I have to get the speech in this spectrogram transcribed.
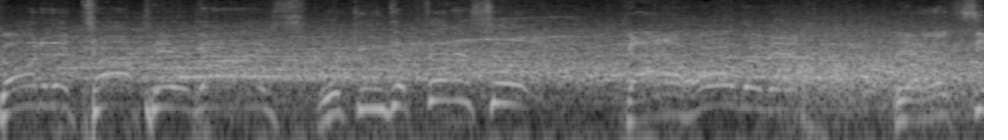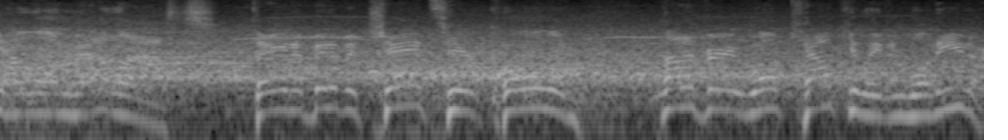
Going to the top here, guys. Looking to finish it. Got a hold of it. Yeah, let's see how long that lasts. Taking a bit of a chance here, Cole, and not a very well-calculated one either.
